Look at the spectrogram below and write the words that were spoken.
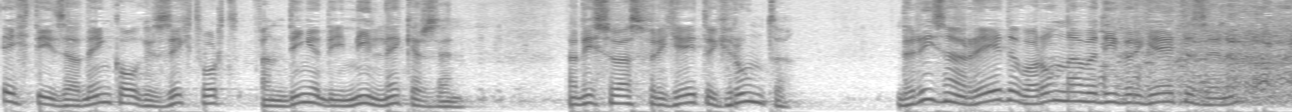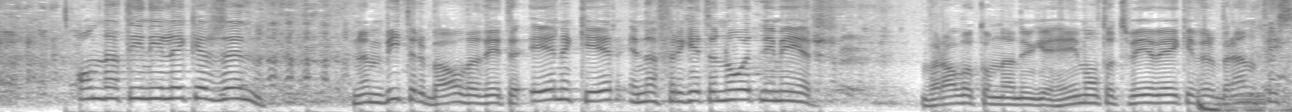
echt iets dat enkel gezegd wordt van dingen die niet lekker zijn. Dat is zoals vergeten groenten. Er is een reden waarom dat we die vergeten zijn. Hè? Omdat die niet lekker zijn. Een bitterbal, dat eet de ene keer en dat vergeet je nooit niet meer. Vooral ook omdat uw gehemelte twee weken verbrand is.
